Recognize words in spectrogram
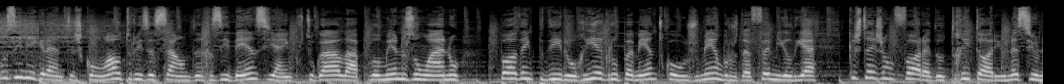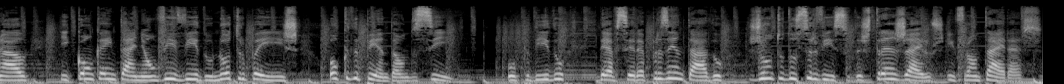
Os imigrantes com autorização de residência em Portugal há pelo menos um ano podem pedir o reagrupamento com os membros da família que estejam fora do território nacional e com quem tenham vivido noutro país ou que dependam de si. O pedido deve ser apresentado junto do Serviço de Estrangeiros e Fronteiras.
